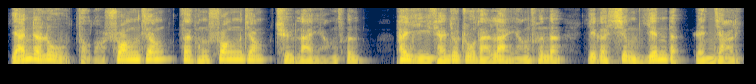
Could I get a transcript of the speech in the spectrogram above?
沿着路走到双江，再从双江去烂阳村。”他以前就住在烂阳村的一个姓殷的人家里。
